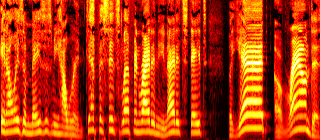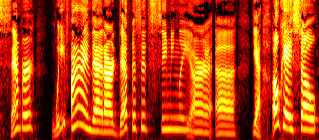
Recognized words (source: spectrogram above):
it always amazes me how we're in deficits left and right in the United States, but yet around December, we find that our deficits seemingly are, uh, yeah. Okay, so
